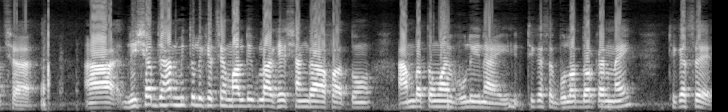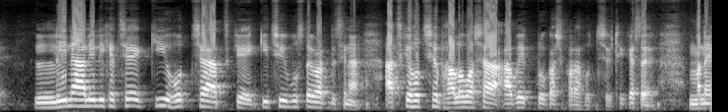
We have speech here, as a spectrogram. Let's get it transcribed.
আচ্ছা নিশাদ জাহান মিতু লিখেছে মাল্টিপ্লা আঘে সাঙ্গা আফা তো আমরা তোমায় ভুলি নাই। ঠিক আছে, ভুলার দরকার নাই। ঠিক আছে, লিনা আলী লিখেছে, কি হচ্ছে আজকে? কিছুই বুঝতে পারতেছি না। আজকে হচ্ছে ভালোবাসা, আবেগ প্রকাশ করা হচ্ছে, ঠিক আছে? মানে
